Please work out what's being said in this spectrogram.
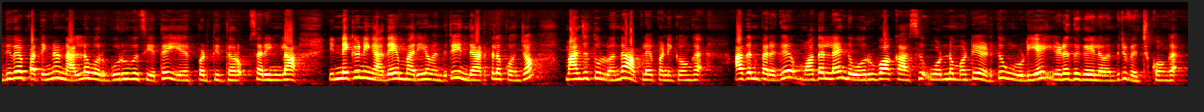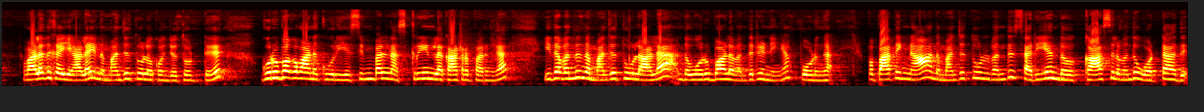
இதுவே பார்த்தீங்கன்னா நல்ல ஒரு குரு விஷயத்தை ஏற்படுத்தி தரும். சரிங்களா? இன்றைக்கும் நீங்கள் அதே மாதிரியே வந்துட்டு இந்த இடத்துல கொஞ்சம் மஞ்சத்தூள் வந்து அப்ளை பண்ணிக்கோங்க. அதன் பிறகு முதல்ல இந்த ஒரு ரூபா காசு ஒன்று மட்டும் எடுத்து உங்களுடைய இடது கையில் வந்துட்டு வச்சுக்கோங்க. வலது கையால் இந்த மஞ்சத்தூளை கொஞ்சம் தொட்டு குரு பகவானுக்கு உரிய சிம்பல் நான் ஸ்க்ரீனில் காட்டுற பாருங்கள் இதை வந்து இந்த மஞ்சத்தூளால் அந்த ஒரு பாலை வந்துட்டு நீங்கள் போடுங்க. இப்போ பார்த்தீங்கன்னா அந்த மஞ்சத்தூள் வந்து சரியாக இந்த காசில் வந்து ஒட்டாது.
